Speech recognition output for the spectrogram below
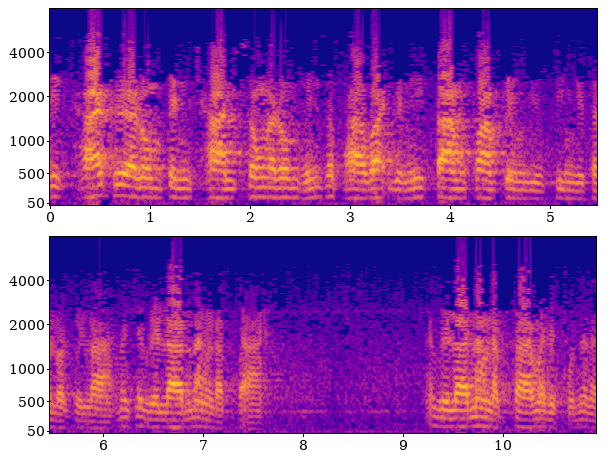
สิกขาคืออารมณ์เป็นฌานทรงอารมณ์เห็นสภาวะ อย่างนี้ตามความเป็นอยู่จริงอยู่ตลอดเวลา ไม่ใช่เวลานั่งหลับตาเวลานั่งหลับตาไม่ได้ผลอะไร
